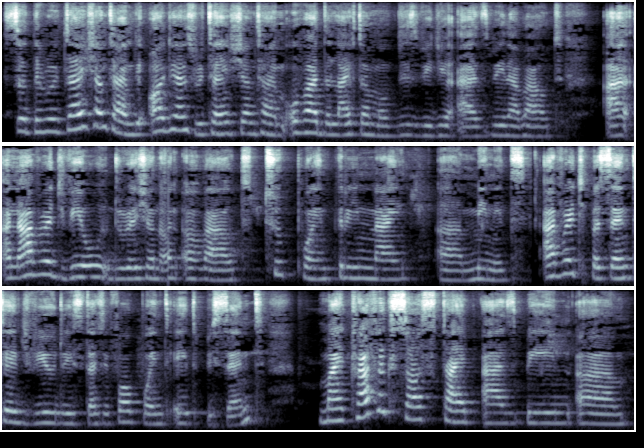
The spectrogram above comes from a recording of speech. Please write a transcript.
so the retention time, the audience retention time over the lifetime of this video has been about uh, an average view duration of about 2.39 uh, minutes. Average percentage viewed is 34.8%. My traffic source type has been um,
